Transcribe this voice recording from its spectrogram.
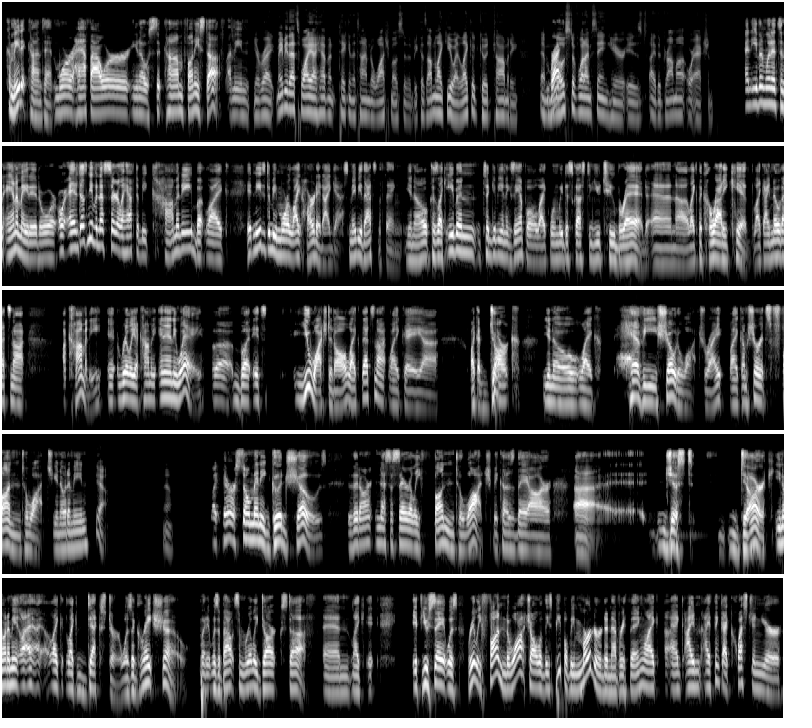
comedic content, more half hour, you know, sitcom funny stuff. I mean, You're right. Maybe that's why I haven't taken the time to watch most of it because I'm like you. I like a good comedy, and Right. most of what I'm seeing here is either drama or action. And even when it's an animated or or and it doesn't even necessarily have to be comedy but like it needs to be more lighthearted i guess. Maybe that's the thing you know? Because like even to give you an example like when we discussed youtube red and uh, like the karate kid like i know that's not a comedy eh, really a comedy in any way uh, but it's you watched it all. Like that's not like a uh, like a dark you know like heavy show to watch, right? Like I'm sure it's fun to watch. You know what I mean? Yeah. Yeah. Like there are so many good shows that aren't necessarily fun to watch because they are uh just dark. You know what I mean? I, I, like like Dexter was a great show, but it was about some really dark stuff and like it if you say it was really fun to watch all of these people be murdered and everything, like I I I think I question your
